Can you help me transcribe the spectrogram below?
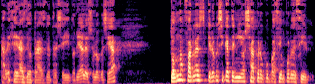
cabeceras de otras, de otras editoriales o lo que sea. Todd McFarlane creo que sí que ha tenido esa preocupación por decir,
